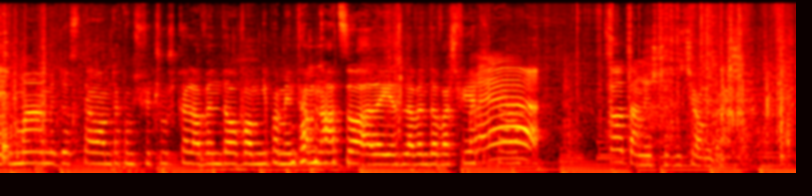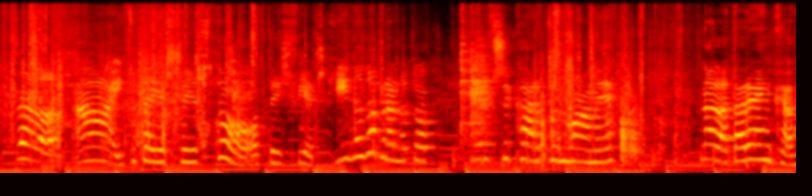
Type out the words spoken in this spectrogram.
od mamy dostałam taką świeczuszkę lawendową. Nie pamiętam na co, ale jest lawendowa świeczka. Eee, Co tam jeszcze wyciągać? co? A, i tutaj jeszcze jest to od tej świeczki. No dobra, no to pierwszy karton mamy na latarenkę.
